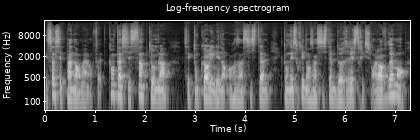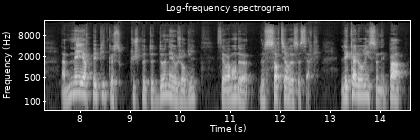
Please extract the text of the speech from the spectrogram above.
Et ça, c'est pas normal en fait. Quand tu as ces symptômes-là, c'est que ton corps, il est dans un système, ton esprit dans un système de restriction. Alors vraiment, la meilleure pépite que je peux te donner aujourd'hui, c'est vraiment de, sortir de ce cercle. Les calories, ce n'est pas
